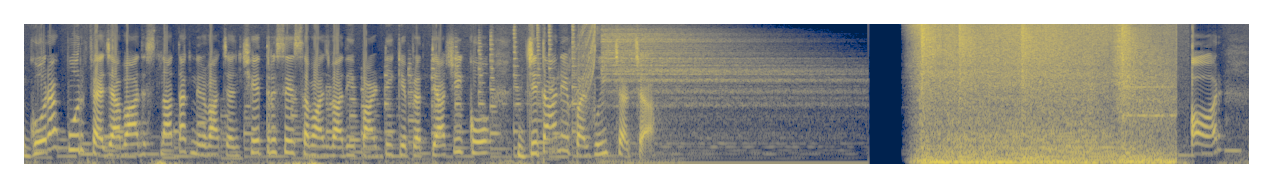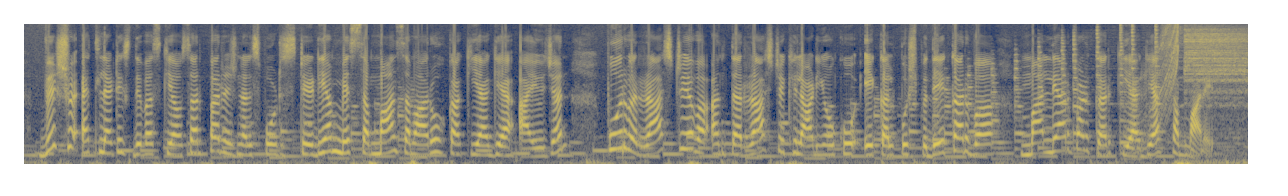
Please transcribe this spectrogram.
गोरखपुर, फैजाबाद स्नातक निर्वाचन क्षेत्र से समाजवादी पार्टी के प्रत्याशी को जिताने पर हुई चर्चा। और विश्व एथलेटिक्स दिवस के अवसर पर रीजनल स्पोर्ट्स स्टेडियम में सम्मान समारोह का किया गया आयोजन। पूर्व राष्ट्रीय व अंतर्राष्ट्रीय खिलाड़ियों को एकल पुष्प देकर व माल्यार्पण कर किया गया सम्मानित।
